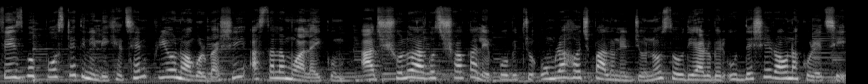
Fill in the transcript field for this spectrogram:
ফেসবুক পোস্টে তিনি লিখেছেন, প্রিয় নগরবাসী, আসসালামু আলাইকুম। আজ ষোলো আগস্ট সকালে পবিত্র উমরা হজ পালনের জন্য সৌদি আরবের উদ্দেশ্যে রওনা করেছি।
